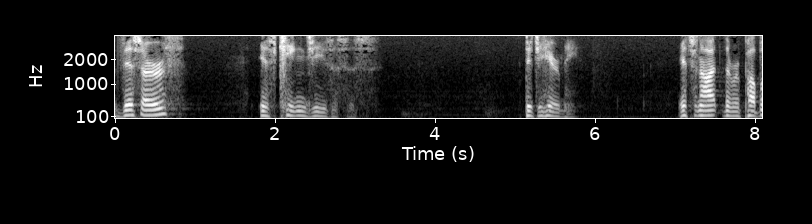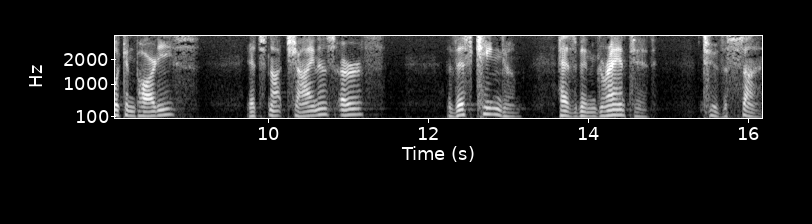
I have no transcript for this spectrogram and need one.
This earth is King Jesus's. Did you hear me? It's not the Republican parties. It's not China's earth. This kingdom has been granted to the Son,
